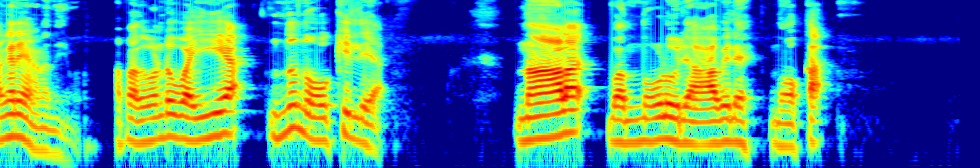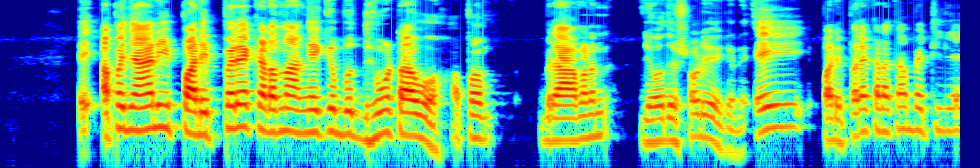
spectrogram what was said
അങ്ങനെയാണ് നിയമം. അപ്പോൾ അതുകൊണ്ട് വയ്യ ഇന്ന് നോക്കില്ല. നാളെ വന്നോളൂ രാവിലെ നോക്കാം. അപ്പം ഞാൻ ഈ പഠിപ്പരെ കിടന്ന അങ്ങേക്ക് ബുദ്ധിമുട്ടാവുമോ അപ്പം ബ്രാഹ്മണൻ ജ്യോതിഷോട് ചോദിക്കട്ടെ. ഏയ് പഠിപ്പരെ കിടക്കാൻ പറ്റില്ല.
